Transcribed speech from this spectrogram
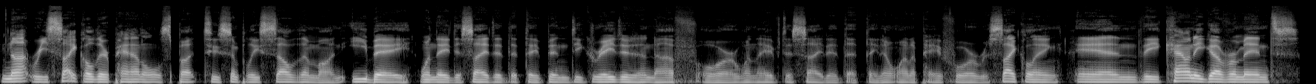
not recycle their panels, but to simply sell them on eBay when they decided that they've been degraded enough or when they've decided that they don't want to pay for recycling. And the county government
